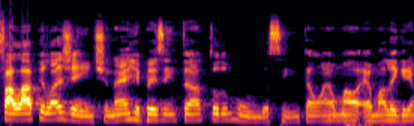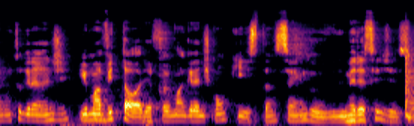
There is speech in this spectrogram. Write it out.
falar pela gente, né? Representar todo mundo, assim. Então é uma, é uma alegria muito grande e uma vitória, foi uma grande conquista. Sem dúvida, merecidíssimo.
